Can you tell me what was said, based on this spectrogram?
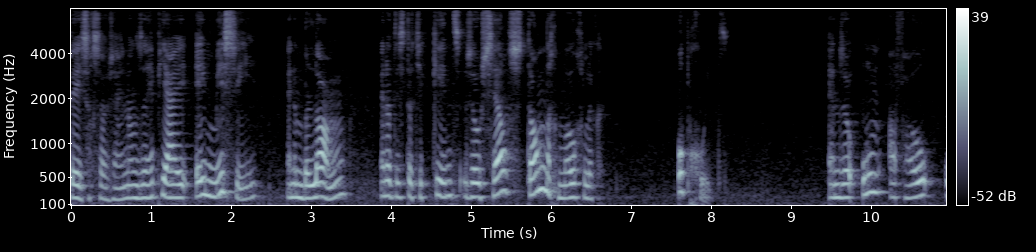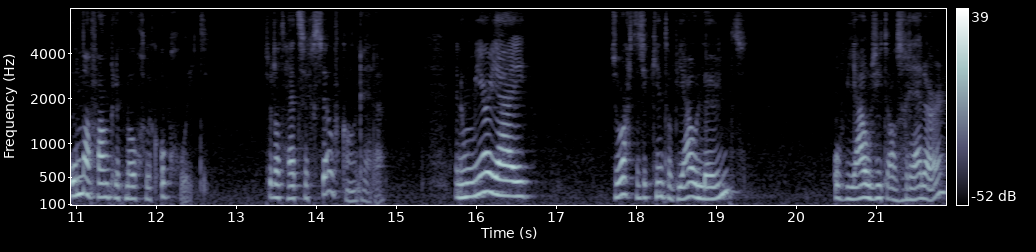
bezig zou zijn, dan heb jij één missie en een belang. En dat is dat je kind zo zelfstandig mogelijk opgroeit. En zo onafhankelijk mogelijk opgroeit. Zodat het zichzelf kan redden. En hoe meer jij zorgt dat je kind op jou leunt, of jou ziet als redder,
